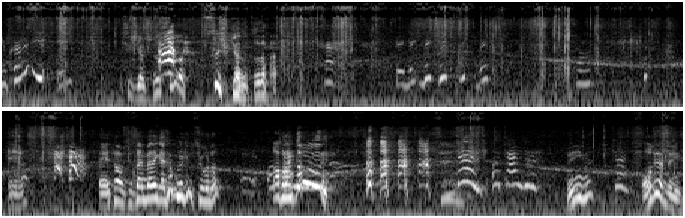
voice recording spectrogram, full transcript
yukarı Şu suda su. Su şu yanında suda. Bek bek bek bek bek. Tamam. Evet. Evet tamam şimdi sen bana geleceğim bunu kim tutuyor oradan? O Aa bıraktın mı onu oraya? Dön. O sen durur. Döneyim mi? Dön. Yerde döneyim.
